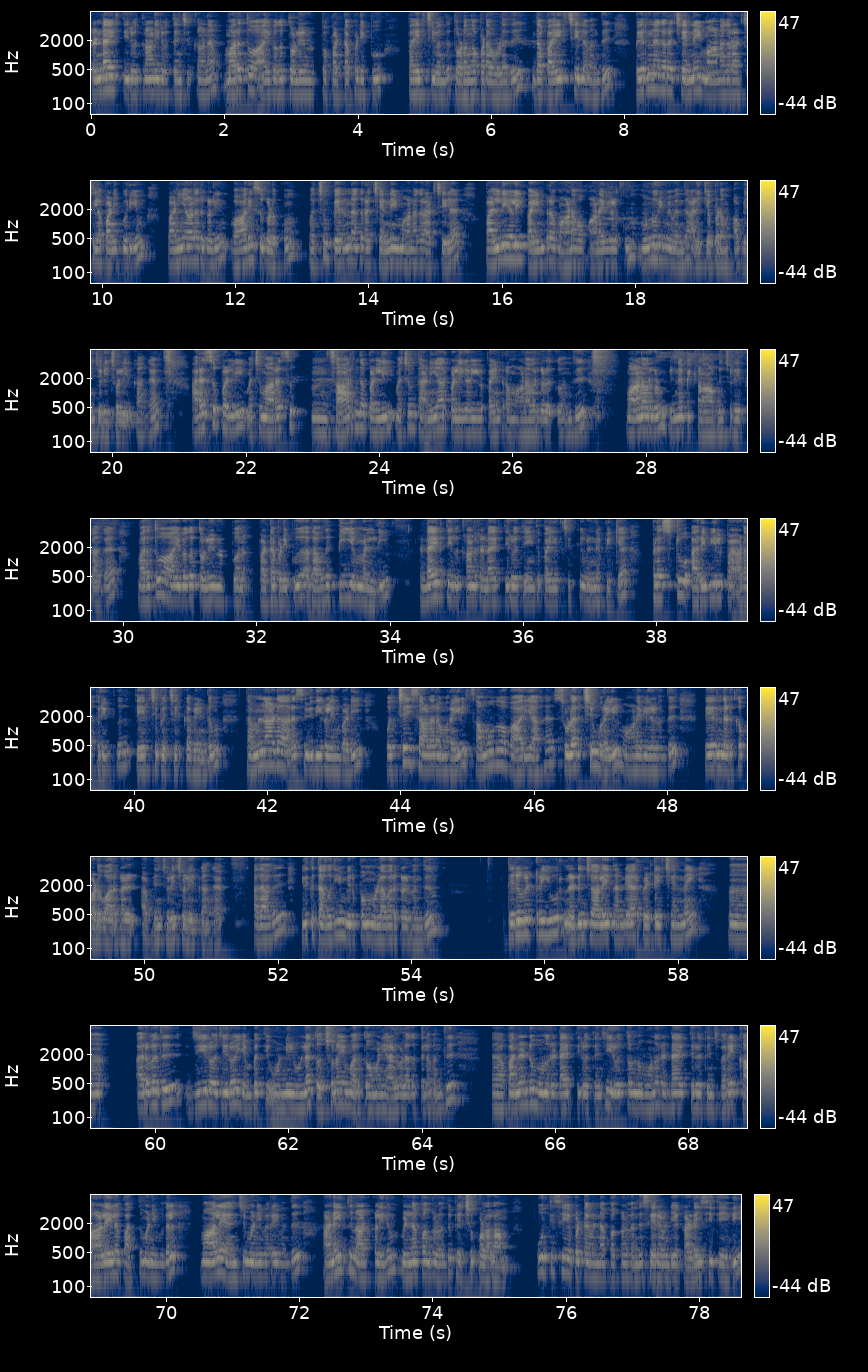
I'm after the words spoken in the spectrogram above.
ரெண்டாயிரத்தி இருபத்தி நாலு இருபத்தஞ்சுக்கான மருத்துவ ஆய்வக தொழில்நுட்ப பட்டப்படிப்பு பயிற்சி வந்து தொடங்கப்பட உள்ளது. இந்த பயிற்சியில் வந்து பெருநகர சென்னை மாநகராட்சியில் பணிபுரியும் பணியாளர்களின் வாரிசுகளுக்கும் மற்றும் பெருநகர சென்னை மாநகராட்சியில் பள்ளிகளில் பயின்ற மாணவ மாணவிகளுக்கும் முன்னுரிமை வந்து அளிக்கப்படும் அப்படின்னு சொல்லி சொல்லியிருக்காங்க. அரசு பள்ளி மற்றும் அரசு சார்ந்த பள்ளி மற்றும் தனியார் பள்ளிகளில் பயின்ற மாணவர்களுக்கு வந்து மாணவர்களும் விண்ணப்பிக்கலாம் அப்படின்னு சொல்லியிருக்காங்க. மருத்துவ ஆய்வக தொழில்நுட்ப பட்டப்படிப்பு அதாவது டிஎம்எல்டி ரெண்டாயிரத்தி இருபத்தி ரெண்டாயிரத்தி இருபத்தி ஐந்து பயிற்சிக்கு விண்ணப்பிக்க ப்ளஸ் டூ அறிவியல் பாடப்பிரிப்பு தேர்ச்சி பெற்றிருக்க வேண்டும். தமிழ்நாடு அரசு விதிகளின்படி ஒற்றை சாளர முறையில் சமூக வாரியாக சுழற்சி முறையில் மாணவிகள் வந்து தேர்ந்தெடுக்கப்படுவார்கள் அப்படின்னு சொல்லி சொல்லியிருக்காங்க. அதாவது இதுக்கு தகுதியும் விருப்பம் உள்ளவர்கள் வந்து திருவெற்றியூர் நெடுஞ்சாலை தண்டையார்பேட்டை சென்னை அறுபது ஜீரோ ஜீரோ எண்பத்தி ஒன்றில் உள்ள தொற்றுநோய் மருத்துவமனை அலுவலகத்தில் வந்து பன்னெண்டு மூணு ரெண்டாயிரத்தி இருபத்தஞ்சி இருபத்தொன்று மூணு ரெண்டாயிரத்தி இருபத்தஞ்சி வரை காலையில் பத்து மணி முதல் மாலை அஞ்சு மணி வரை வந்து அனைத்து நாட்களிலும் விண்ணப்பங்கள் வந்து பெற்றுக்கொள்ளலாம் பூர்த்தி செய்யப்பட்ட விண்ணப்பங்கள் வந்து சேர வேண்டிய கடைசி தேதி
